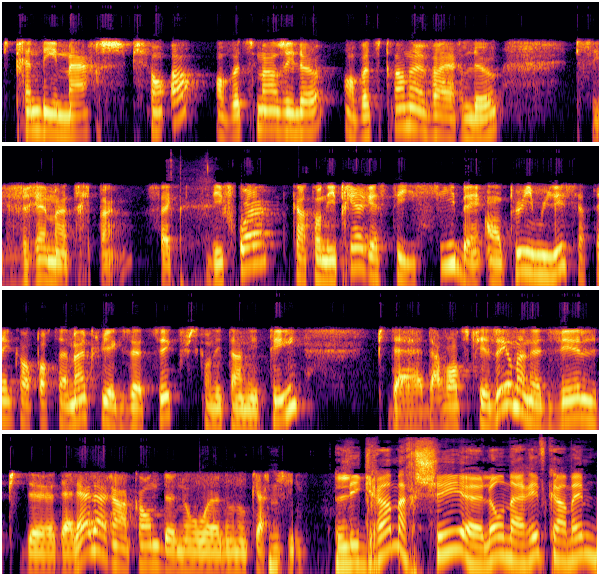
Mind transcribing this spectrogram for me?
puis prennent des marches, puis font ah on va-tu manger là, on va-tu prendre un verre là, puis c'est vraiment trippant. Fait que des fois, quand on est prêt à rester ici, ben on peut émuler certains comportements plus exotiques puisqu'on est en été, puis d'avoir du plaisir dans notre ville, puis d'aller à la rencontre de nos, euh, de nos quartiers. Les grands marchés, euh, là, on arrive quand même,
